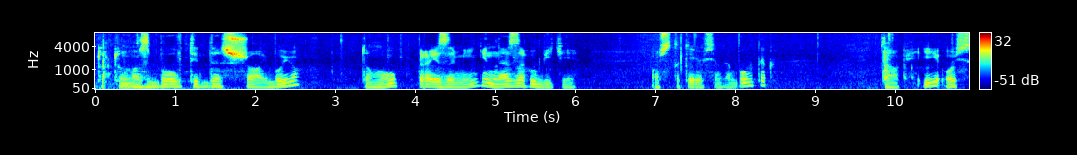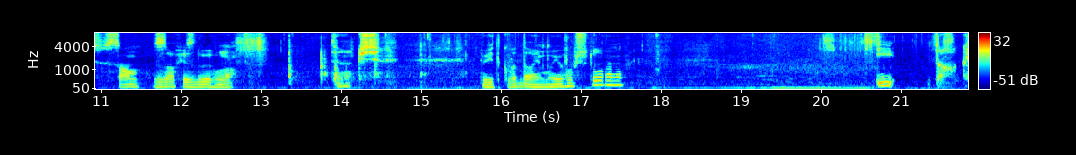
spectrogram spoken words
Тут у нас болт іде з шайбою, тому при заміні не загубіть її. Ось такий ось іде болтик. Так, і ось сам захист двигуна. Так, відкладаємо його в сторону. І так.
